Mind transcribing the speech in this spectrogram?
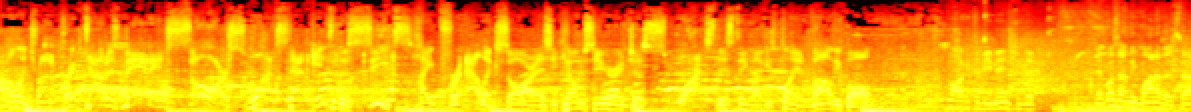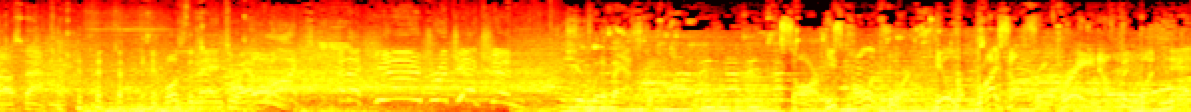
Harlan trying to break down his man, and Sarr swats that into the seats. Hype for Alex Sarr as he comes here and just swats this thing like he's playing volleyball. I'd like it to be mentioned that there was only one of us that asked that. It was the man to our right, and a huge rejection. with a basket. Sarr, he's calling for it. He'll rise up from three, nothing but net.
